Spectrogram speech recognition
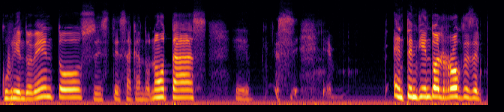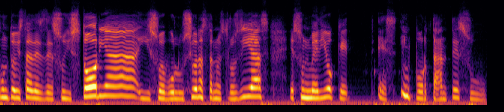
cubriendo eventos, este, sacando notas, eh, entendiendo al rock desde el punto de vista desde su historia y su evolución hasta nuestros días. Es un medio que es importante su,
